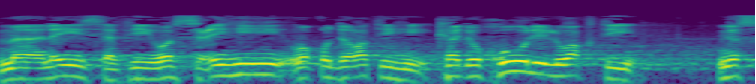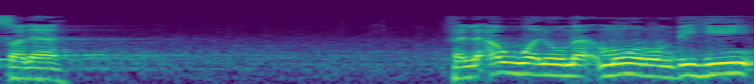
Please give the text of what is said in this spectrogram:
ما ليس في وسعه وقدرته كدخول الوقت للصلاة. فالأول مأمور به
